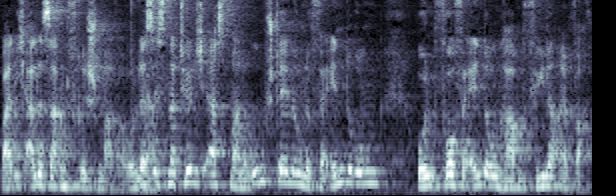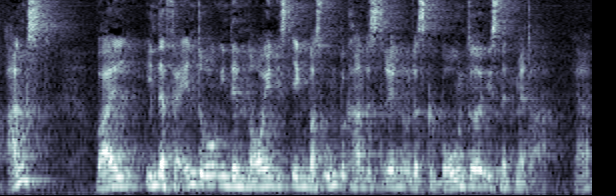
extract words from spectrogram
weil ich alle Sachen frisch mache. Und das ja. ist natürlich erstmal eine Umstellung, eine Veränderung. Und vor Veränderung haben viele einfach Angst, weil in der Veränderung, in dem Neuen ist irgendwas Unbekanntes drin und das Gewohnte ist nicht mehr da. Ja,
